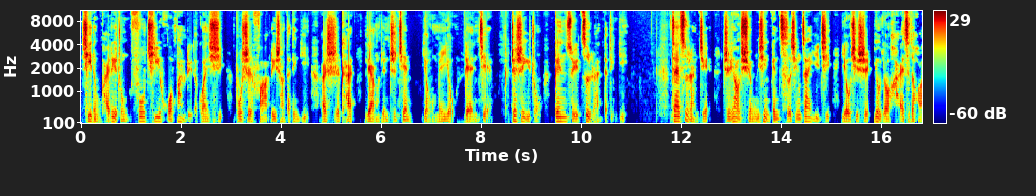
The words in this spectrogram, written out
系统排列中，夫妻或伴侣的关系不是法律上的定义，而是看两人之间有没有连结。这是一种跟随自然的定义。在自然界，只要雄性跟雌性在一起，尤其是又有孩子的话，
